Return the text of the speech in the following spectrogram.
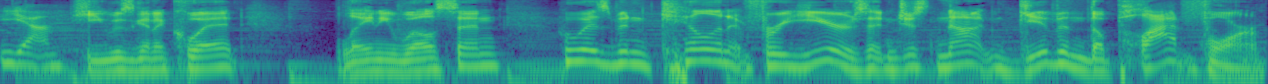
Yeah. He was going to quit. Lainey Wilson, who has been killing it for years and just not given the platform.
